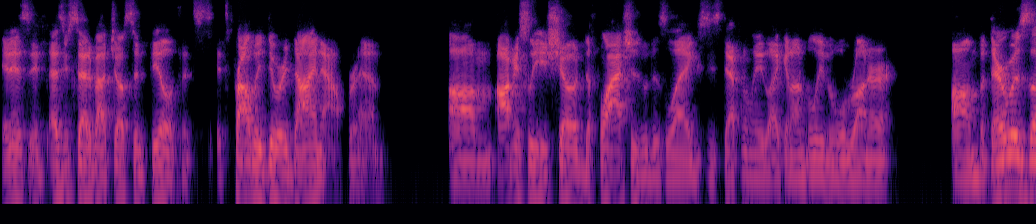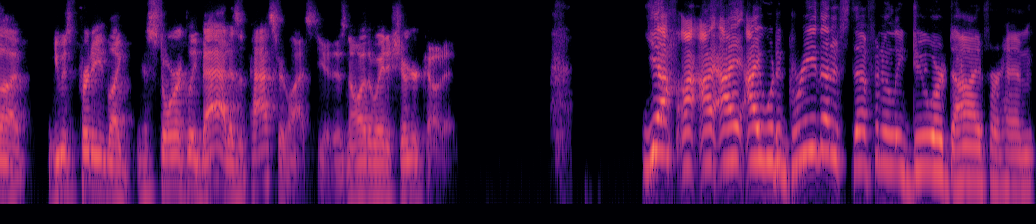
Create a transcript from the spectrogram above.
it is it, as you said about justin fields it's it's probably do or die now for him. Um obviously he showed the flashes with his legs. He's definitely like an unbelievable runner. Um but there was uh he was pretty like historically bad as a passer last year. There's no other way to sugarcoat it. Yeah, I, I I would agree that it's definitely do or die for him.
